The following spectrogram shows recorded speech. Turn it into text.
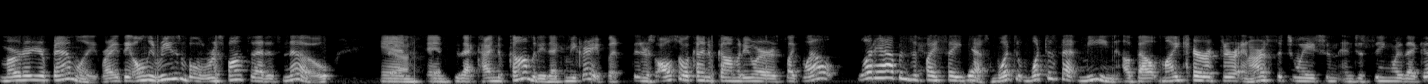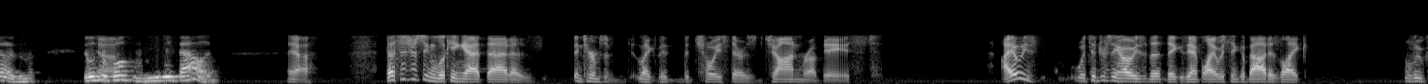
murder your family? Right. The only reasonable response to that is no. And and for that kind of comedy, that can be great. But there's also a kind of comedy where it's like, well, what happens if I say yes? What what does that mean about my character and our situation, and just seeing where that goes? And that's, those are both really valid. Yeah. That's interesting looking at that as in terms of like the, the choice there is genre based. I always what's interesting I always the, the example I always think about is like Luke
